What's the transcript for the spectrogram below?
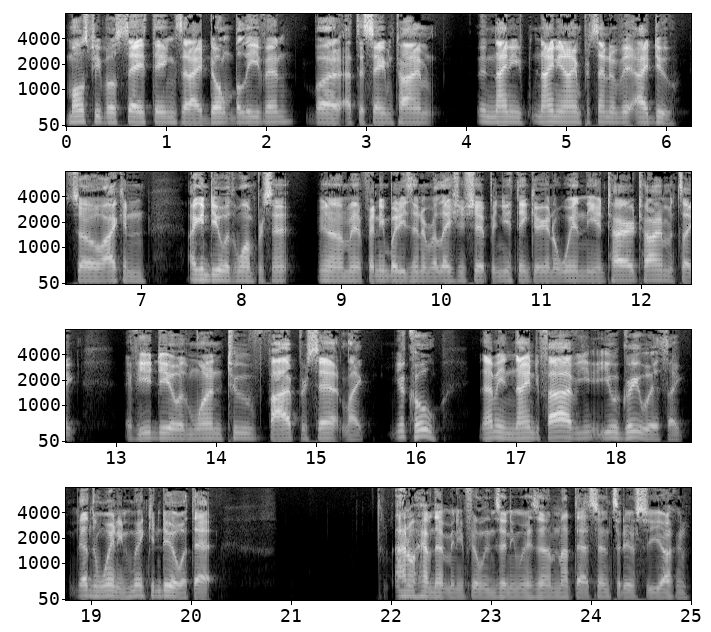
most people say things that I don't believe in, but at the same time, 99% of it I do. So I can I can deal with 1%. You know, I mean, if anybody's in a relationship and you think you're going to win the entire time, it's like if you deal with 1, 2, 5%, like you're cool. I mean, 95 you, you agree with. Like that's winning. We can deal with that. I don't have that many feelings anyways. I'm not that sensitive, so y'all can,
